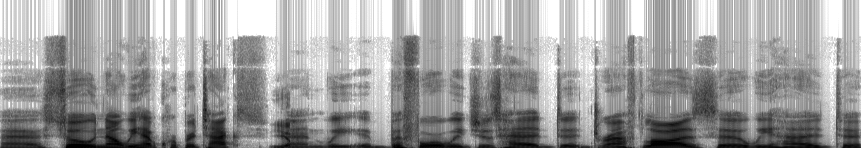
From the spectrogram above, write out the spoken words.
Uh, so now we have corporate tax, yep. and we before we just had uh, draft laws, uh, we had uh,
